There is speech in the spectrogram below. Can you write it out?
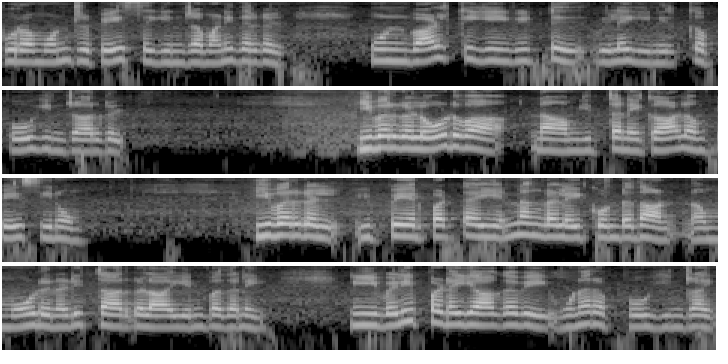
புறம் ஒன்று பேசுகின்ற மனிதர்கள் உன் வாழ்க்கையை விட்டு விலகி நிற்கப் போகின்றார்கள். இவர்களோடு வா நாம் இத்தனை காலம் பேசினோம். இவர்கள் இப்பேற்பட்ட எண்ணங்களை கொண்டுதான் நம்மோடு நடித்தார்களா என்பதனை நீ வெளிப்படையாகவே உணரப் போகின்றாய்.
